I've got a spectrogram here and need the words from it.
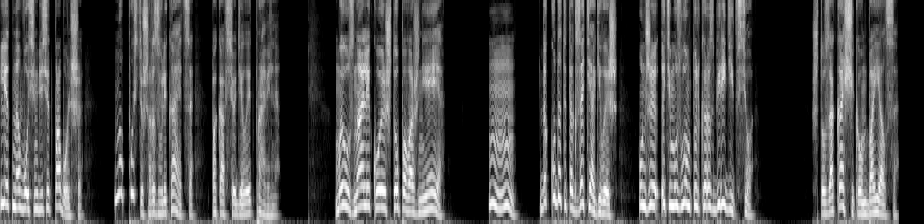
лет на 80 побольше. Но пусть уж развлекается, пока все делает правильно. Мы узнали кое-что поважнее. «М-м, да куда ты так затягиваешь? Он же этим узлом только разбередит все». Что заказчика он боялся.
